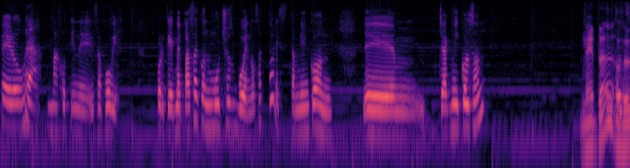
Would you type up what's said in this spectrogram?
pero Majo tiene esa fobia, porque me pasa con muchos buenos actores, también con em, Jack Nicholson. Neta, o sea,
